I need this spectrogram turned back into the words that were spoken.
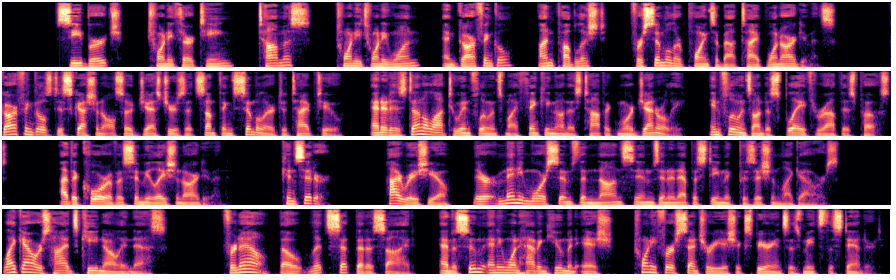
C. Birch, 2013, Thomas, 2021, and Garfinkel, unpublished, for similar points about Type 1 arguments. Garfinkel's discussion also gestures at something similar to Type 2, and it has done a lot to influence my thinking on this topic more generally, influence on display throughout this post. I the core of a simulation argument. Consider high ratio, there are many more Sims than non Sims in an epistemic position like ours. Like ours hides key gnarliness. For now, though, let's set that aside, and assume anyone having human ish, 21st century ish experiences meets the standard.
